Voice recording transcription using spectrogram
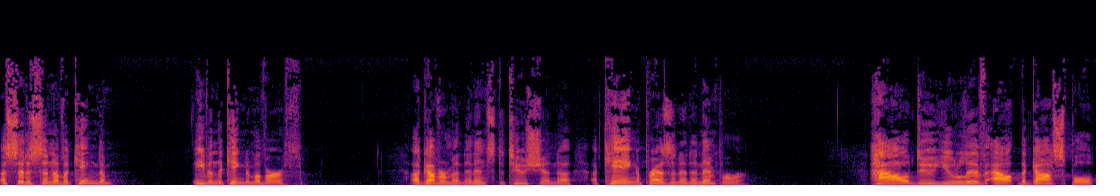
a citizen of a kingdom, even the kingdom of earth, a government, an institution, a, a king, a president, an emperor. How do you live out the gospel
